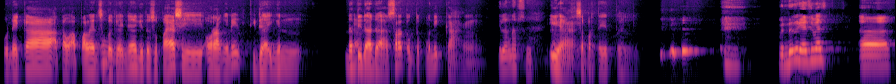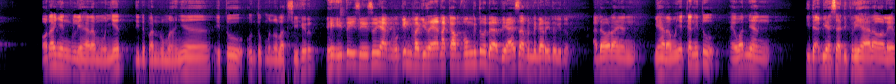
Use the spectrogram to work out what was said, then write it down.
boneka atau apa lain Oh. sebagainya gitu supaya si orang ini tidak ingin dan Ya. tidak ada hasrat untuk menikah. Hilang nafsu. Iya, seperti itu. Bener gak sih Mas? Eh, orang yang pelihara monyet di depan rumahnya itu untuk menolak sihir. Eh, itu isu-isu yang mungkin bagi saya anak kampung itu udah biasa mendengar itu gitu. Ada orang yang pelihara monyet kan itu hewan yang tidak biasa dipelihara oleh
